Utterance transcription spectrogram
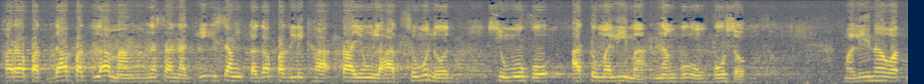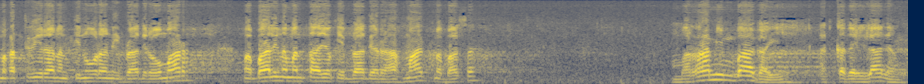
karapat dapat lamang na sa nag-iisang tagapaglikha tayong lahat sumunod, sumuko at tumalima ng buong puso. Malinaw at makatwira ng tinura ni Brother Omar. Mabaling naman tayo kay Brother Ahmad. Mabasa? Maraming bagay at kadahilanan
